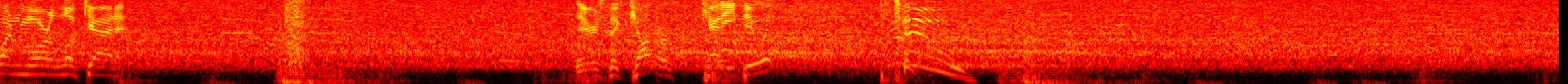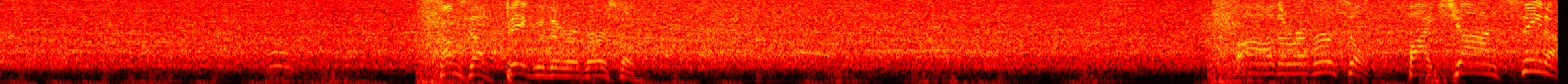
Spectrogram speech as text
One more look at it. There's the cover. Can he do it? Two. Comes up big with the reversal. Oh, the reversal by John Cena.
